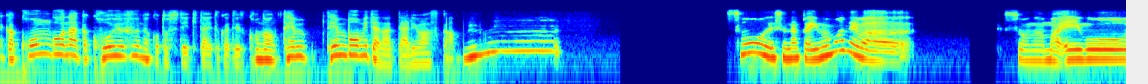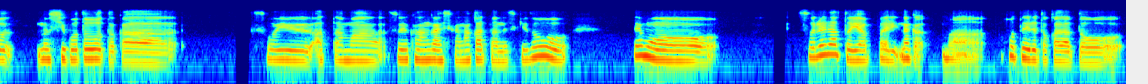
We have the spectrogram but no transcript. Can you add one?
なんか今後なんかこういうふうなことしていきたいとかって、この展、展望みたいなってありますか？うんそうです。なんか今までは、そのまあ英語の仕事とか、そういう頭、そういう考えしかなかったんですけど、でも、それだとやっぱり、なんかまあ、ホテルとかだと、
